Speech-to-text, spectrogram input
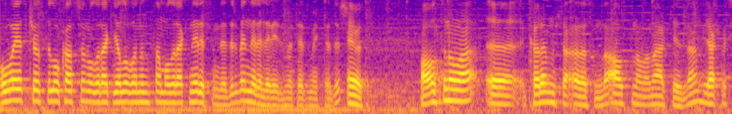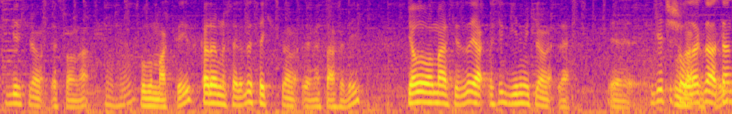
Ova Et Köfte lokasyon olarak Yalova'nın tam olarak neresindedir ve nerelere hizmet etmektedir? Evet. Altınova e, Karamürsel arasında Altınova merkezden yaklaşık 1 kilometre sonra bulunmaktayız. Karamürsel'e de 8 kilometre mesafedeyiz. Yalova merkezde yaklaşık 20 kilometre. e, Geçiş olarak zaten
